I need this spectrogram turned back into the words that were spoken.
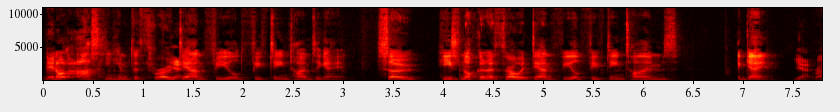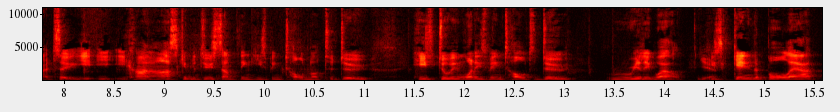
they're not asking him to throw Yeah. downfield 15 times a game. So he's not going to throw it downfield 15 times a game. Yeah. Right. So you, you, you can't ask him to do something he's being told not to do. He's doing what he's being told to do really well. Yeah. He's getting the ball out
